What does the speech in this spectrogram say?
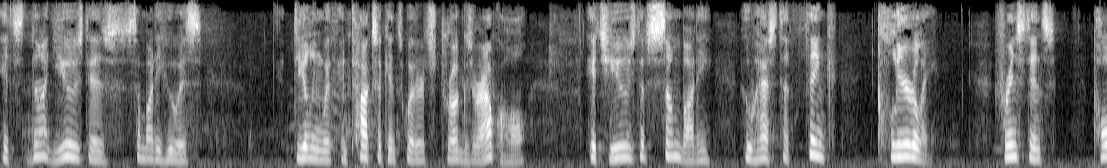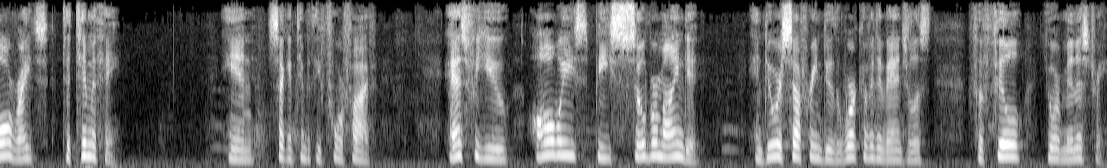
it's not used as somebody who is dealing with intoxicants, whether it's drugs or alcohol. It's used of somebody who has to think clearly. For instance, Paul writes to Timothy in 2 Timothy 4 5. As for you, always be sober minded, endure suffering, do the work of an evangelist, fulfill your ministry.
